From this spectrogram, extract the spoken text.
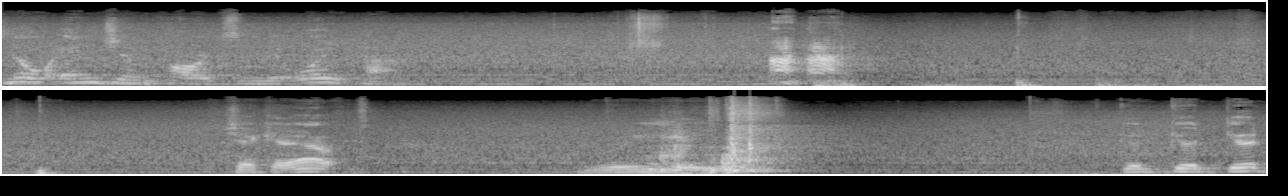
There's no engine parts in the oil pan. Check it out. Really good, good, good.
